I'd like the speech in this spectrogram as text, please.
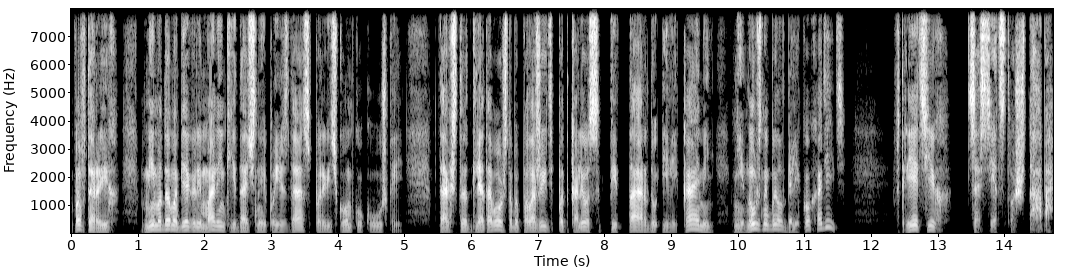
Во-вторых, мимо дома бегали маленькие дачные поезда с паровичком-кукушкой. Так что для того, чтобы положить под колеса петарду или камень, не нужно было далеко ходить. В-третьих, соседство штаба.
